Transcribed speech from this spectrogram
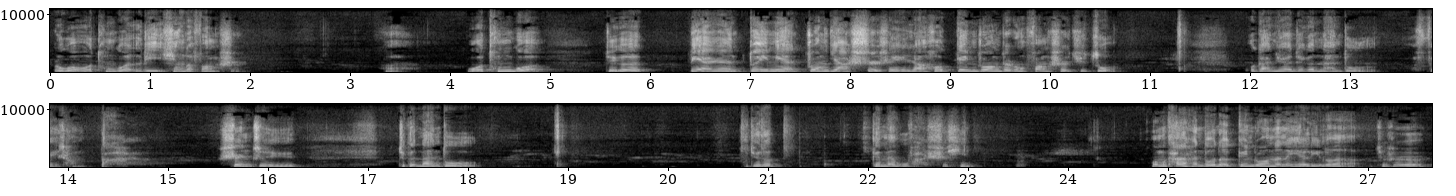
如果我通过理性的方式，啊，我通过这个辨认对面庄家是谁，然后跟庄这种方式去做，我感觉这个难度非常大呀，甚至于这个难度，我觉得根本无法实现。我们看很多的跟庄的那些理论啊，就是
